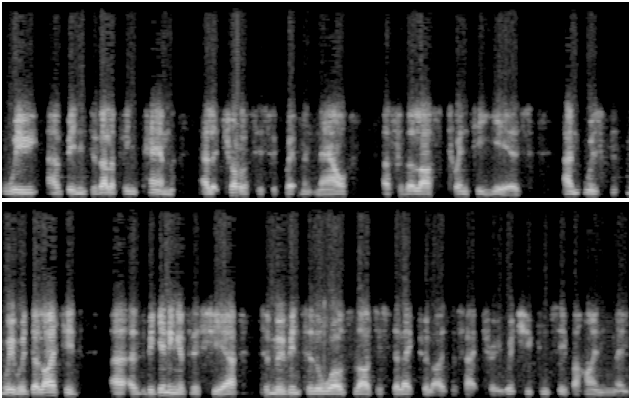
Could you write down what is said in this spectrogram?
we have been developing PEM electrolysis equipment now uh, for the last 20 years and was we were delighted uh, at the beginning of this year to move into the world's largest electrolyzer factory, which you can see behind me.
